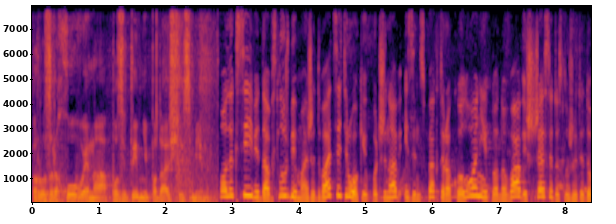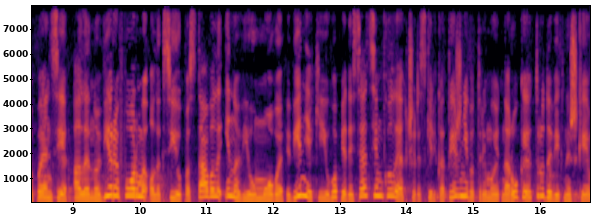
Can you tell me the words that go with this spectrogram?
розраховує на позитивні подальші зміни. Олексій віддав службі майже 20 років. Починав із інспектора колонії, планував іще дослужити до пенсії. Але нові реформи Олексію поставили і нові умови. Він, як і його 57 колег, через кілька тижнів отримують на руки трудові книжки.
